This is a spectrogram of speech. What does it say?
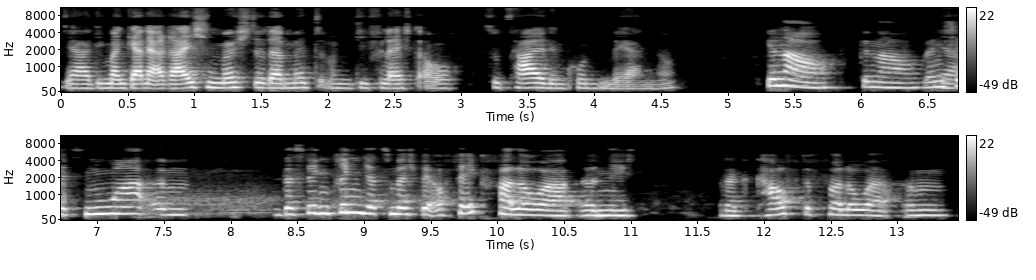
ja, die man gerne erreichen möchte damit und die vielleicht auch zu zahlenden Kunden wären, ne? Genau, genau. Wenn ja. ich jetzt nur, ähm, deswegen bringen ja zum Beispiel auch Fake-Follower äh, nicht oder gekaufte Follower, ähm,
